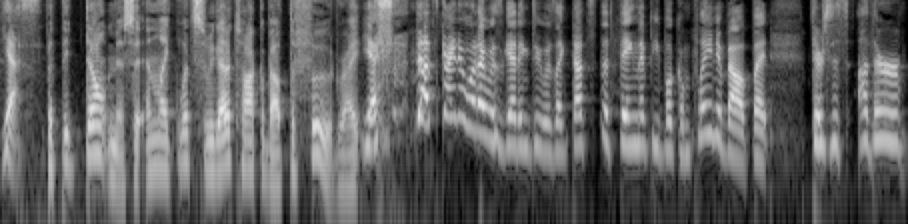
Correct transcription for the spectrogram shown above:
Yes. but they don't miss it. And like, let's so we got to talk about the food, right? Yes, that's kind of what I was getting to. Was like that's the thing that people complain about, but there's this other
